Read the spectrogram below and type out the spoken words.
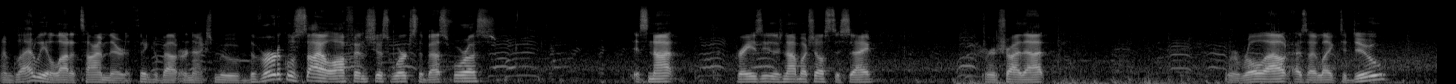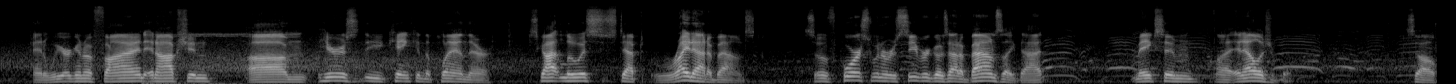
I'm glad we had a lot of time there to think about our next move. The vertical style offense just works the best for us. It's not crazy. There's not much else to say. We're going to try that. We're going to roll out as I like to do. And we are going to find an option. Um, here's the kink in the plan there. Scott Lewis stepped right out of bounds. So, of course, when a receiver goes out of bounds like that, makes him uh, ineligible. So,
